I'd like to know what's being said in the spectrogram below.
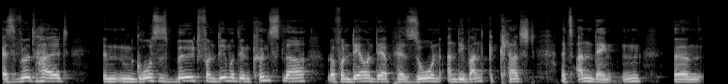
es wird halt ein, ein großes Bild von dem und dem Künstler oder von der und der Person an die Wand geklatscht als Andenken. Ähm,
